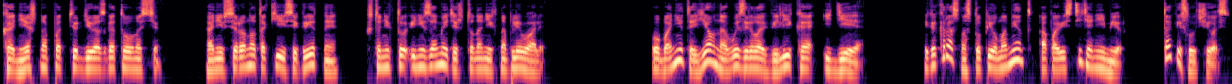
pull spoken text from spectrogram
«Конечно», — подтвердил я с готовностью. «Они все равно такие секретные, что никто и не заметит, что на них наплевали». У Бониты явно вызрела великая идея. И как раз наступил момент оповестить о ней мир. Так и случилось.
